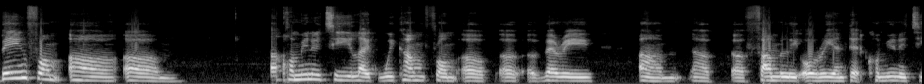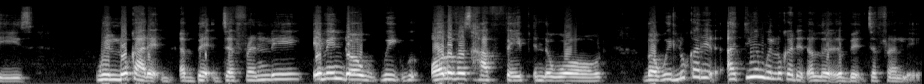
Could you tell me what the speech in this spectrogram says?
being from uh, um, a community like we come from a, a, a very um, family oriented communities we look at it a bit differently. Even though we, we all of us have faith in the world but we look at it i think we look at it a little bit differently.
